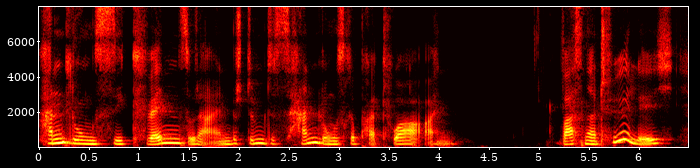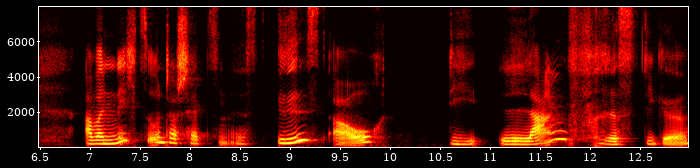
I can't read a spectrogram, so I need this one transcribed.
Handlungssequenz oder ein bestimmtes Handlungsrepertoire ein. Was natürlich aber nicht zu unterschätzen ist, ist auch die langfristige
